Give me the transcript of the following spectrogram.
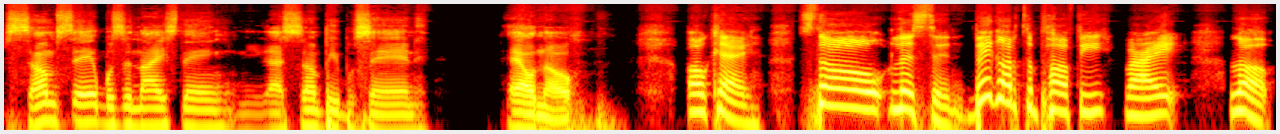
Some say it was a nice thing. You got some people saying, hell no. Okay. So listen, big up to Puffy, right? Look,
